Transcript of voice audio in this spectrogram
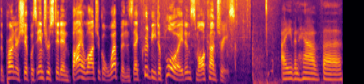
The partnership was interested in biological weapons that could be deployed in small countries. I even have uh,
